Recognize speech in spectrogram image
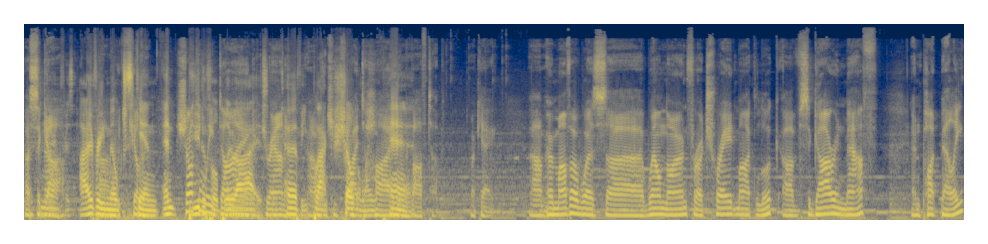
a cigar. his ivory uh, milk skin and beautiful blue eyes drowning, curvy uh, black tried to hide in the bathtub. Okay. Um, her mother was uh, well known for a trademark look of cigar in mouth and pot belly.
